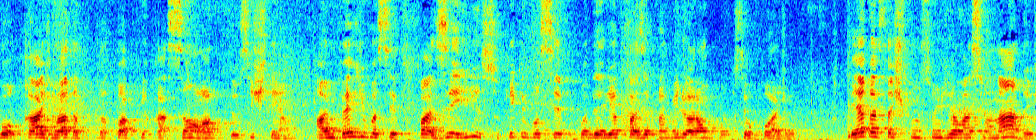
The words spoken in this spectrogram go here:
locais lá da, da tua aplicação, lá do teu sistema. Ao invés de você fazer isso, o que, que você poderia fazer para melhorar um pouco o seu código? Pega essas funções relacionadas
